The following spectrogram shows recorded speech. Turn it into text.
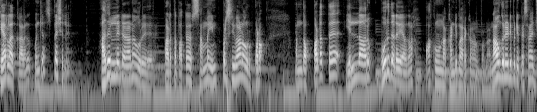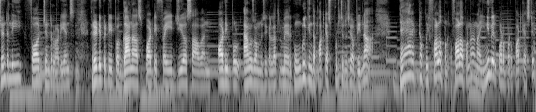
கேரளாக்காரங்க கொஞ்சம் ஸ்பெஷலு அது ரிலேட்டடான ஒரு படத்தை பார்த்தா செம்ம இம்ப்ரெசிவான ஒரு படம். அந்த படத்தை எல்லாரும் ஒரு தடவையாவது நான் பார்க்கணும்னு நான் கண்டிப்பாக ரெக்கமெண்ட் பண்ணுவேன். நான் உங்கள் ரெடி பற்றி பேசுகிறேன் ஜென்ரலி ஃபார் ஜென்ரல் ஆடியன்ஸ் ரெடி பற்றி இப்போ Gaana Spotify Jio Saavn Audible Amazon music எல்லாத்துலையுமே இருக்குது உங்களுக்கு இந்த பாட்காஸ்ட் பிடிச்சிருச்சு அப்படின்னா டேரெக்டாக போய் ஃபாலோ பண்ணுங்கள் ஃபாலோ பண்ணால் நான் இனிமேல் போட போகிற பாட்காஸ்ட்டு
